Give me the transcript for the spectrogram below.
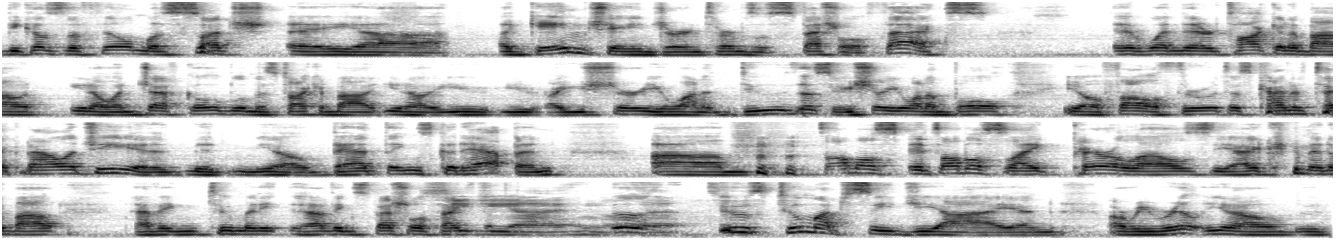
because the film was such a uh, a game changer in terms of special effects when they're talking about, you know, when Jeff Goldblum is talking about, you know, you, you are you sure you want to do this? Are you sure you want to bull, you know, follow through with this kind of technology? And it, you know, bad things could happen. Um, it's almost it's almost like parallels the argument about having too many having special effects CGI and all that. too too much CGI, and are we really you know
